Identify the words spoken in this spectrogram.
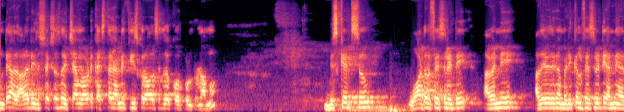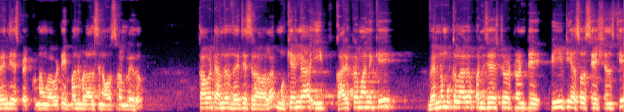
ఉంటే అది ఆల్రెడీ ఇన్స్ట్రక్షన్స్ ఇచ్చాము కాబట్టి ఖచ్చితంగా అన్ని తీసుకురావాల్సిందిగా కోరుకుంటున్నాము. బిస్కెట్స్ వాటర్ ఫెసిలిటీ అవన్నీ అదేవిధంగా మెడికల్ ఫెసిలిటీ అన్నీ అరేంజ్ చేసి పెట్టుకున్నాం కాబట్టి ఇబ్బంది పడాల్సిన అవసరం లేదు. కాబట్టి అందరూ దయచేసి రావాలా? ముఖ్యంగా ఈ కార్యక్రమానికి వెన్నముక్కలాగా పనిచేసేటటువంటి పీఈటీ అసోసియేషన్స్కి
